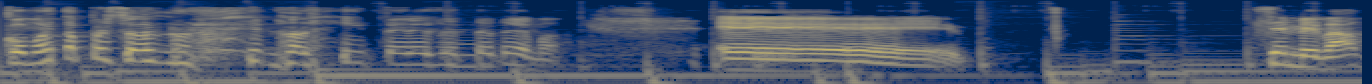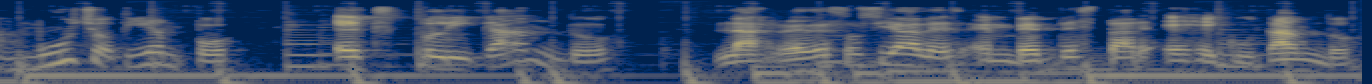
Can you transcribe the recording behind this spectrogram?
Como a estas personas no, no les interesa este tema, eh, se me va mucho tiempo explicando las redes sociales en vez de estar ejecutando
